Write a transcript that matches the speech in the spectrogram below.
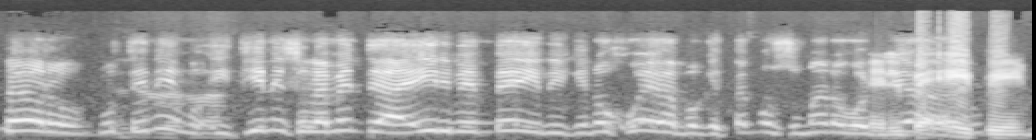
Claro, no tenemos. verdad. Y tiene solamente a Irving Baby que no juega porque está con su mano El golpeada. ¿no? baby.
